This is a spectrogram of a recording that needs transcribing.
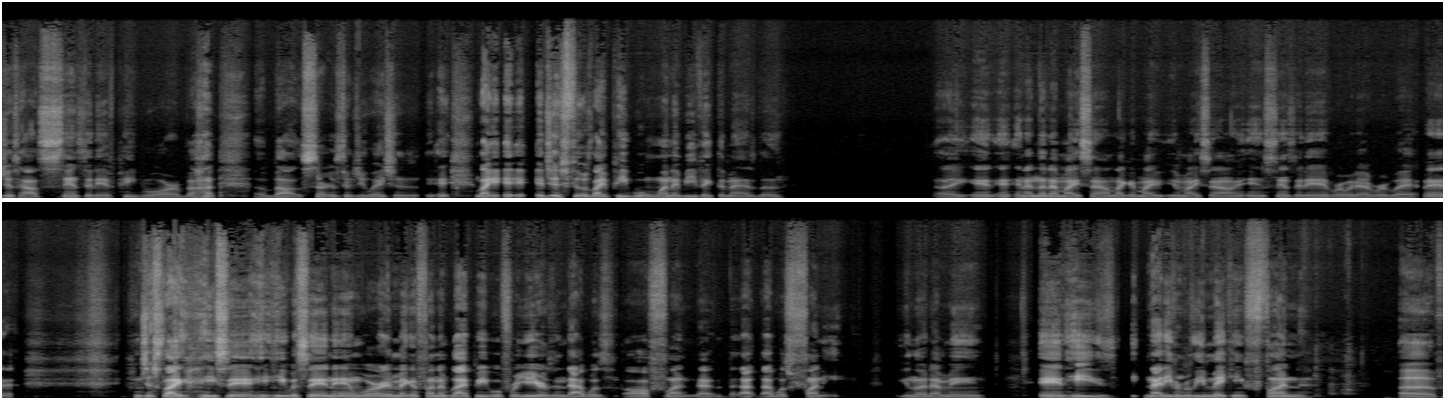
just how sensitive people are about about certain situations. It, like it- it just feels like people want to be victimized though. Like and, and I know that might sound like it might it might sound insensitive or whatever, but man, just like he said, he, he was saying the N word and making fun of black people for years, and that was all fun. That that that was funny. You know what I mean? And he's not even really making fun of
